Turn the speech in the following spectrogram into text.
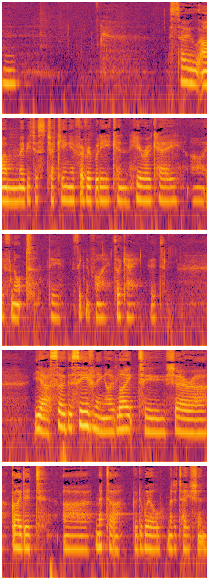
Mm. So um, maybe just checking if everybody can hear okay. Uh, if not, do signify. It's okay. Good. Yeah, so this evening I'd like to share a guided uh, metta goodwill meditation.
